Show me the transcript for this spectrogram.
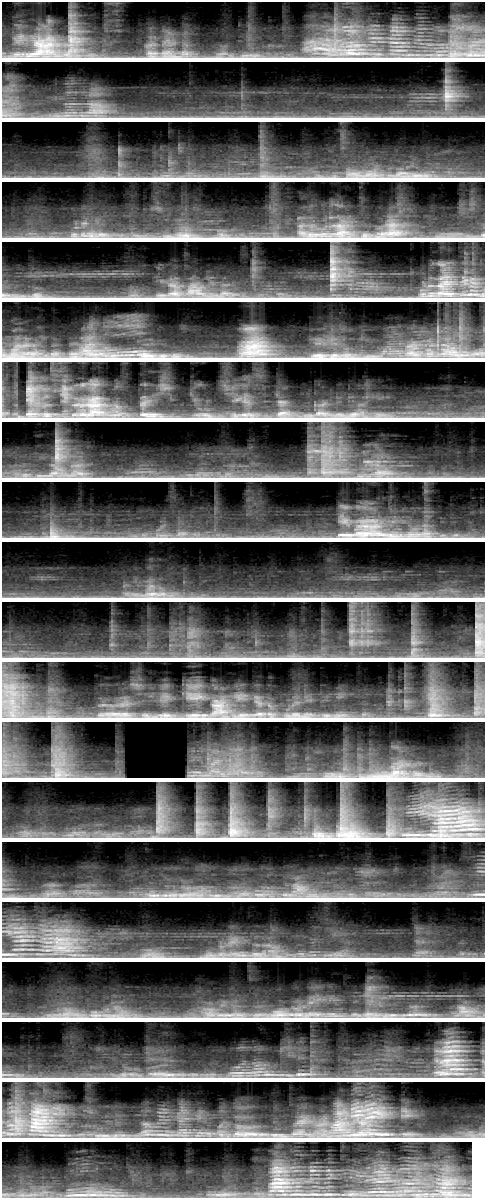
ते हे आण तिथे. काय कॅन्डल हा, चावलं वाटतं गाडीवर कुठे गेलं? सुंदर बघ. आता कुठे जायचं बरं दिसतंय ना इथं किडा चावलेला दिसतोय. कुठे जायचं का तुम्हाला काही करताय केक येतात हा? केक येतात की नका जाऊ आता? तर आज मस्त ही क्यूटची अशी कॅन्डल काढलेली आहे. आता ती लावणार. इथे पुढे side ला ब- हे ठेव ना तिथे. आणि मध ठेवते तर असे हे केक आहे ते आता पुढे नेते मी. फोटो. हा नाही. हे फोटो हा वेगांचा आहे. फोटो नाही घेतलेले व्हिडिओ आहे. लांबून. तुमचं- आहे ना? मोबाईल फोटो काढायचा. आता. इथं side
